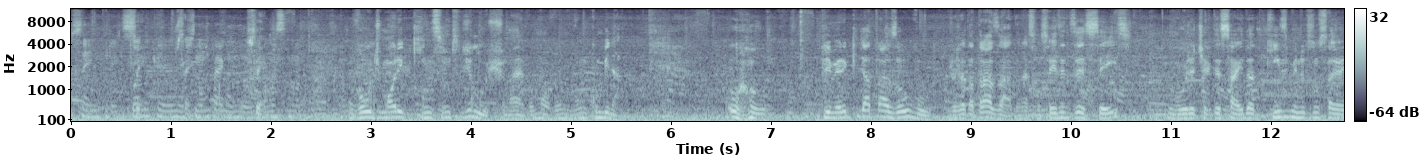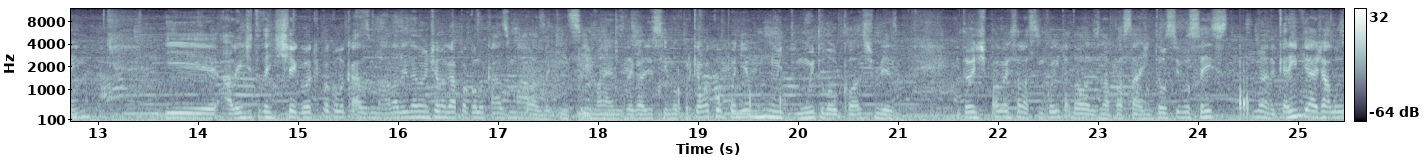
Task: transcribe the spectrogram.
Sempre. Sempre, que a gente sempre, não pega um voo em sempre. promoção? Um voo de uma hora e quinze, muito de luxo, né? Vamos, vamos, vamos combinar. O, primeiro que já atrasou o voo, já já tá atrasado, né? São 6h16, o voo já tinha que ter saído há 15 minutos, não saiu ainda. E além de tudo, a gente chegou aqui pra colocar as malas, ainda não tinha lugar pra colocar as malas aqui em cima, né? Nos negócios de cima, porque é uma companhia muito, muito low cost mesmo. Então a gente pagou, sei lá, 50 dólares na passagem. Então se vocês, mano, querem viajar low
